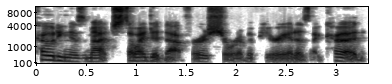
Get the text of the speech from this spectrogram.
coding as much. So I did that for as short of a period as I could.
